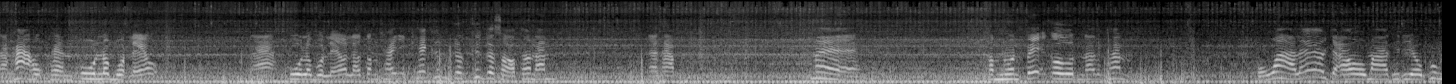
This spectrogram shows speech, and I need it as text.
นะห้าหกแผ่นปูนเราหมดแล้วนะปูนเราหมดแล้วเราต้องใช้อีกแค่ครึ่งกระครึ่งกระสอบเท่านั้นนะครับแม่คำนวณเป๊ะเกินนะทุกท่านผมว่าแล้วจะเอามาทีเดียวพรุ่ง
